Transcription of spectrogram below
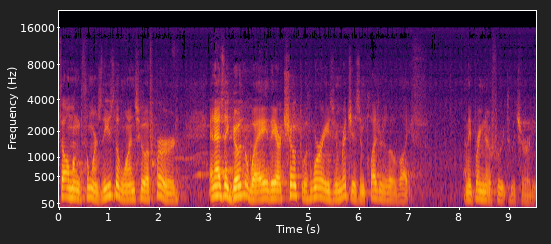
fell among thorns. These are the ones who have heard, and as they go their way, they are choked with worries and riches and pleasures of life, and they bring no fruit to maturity.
